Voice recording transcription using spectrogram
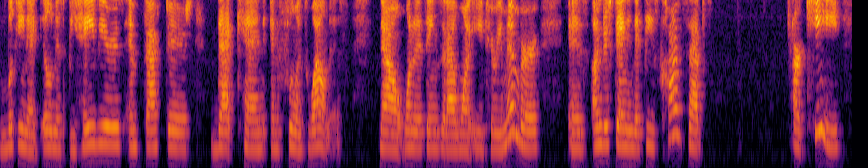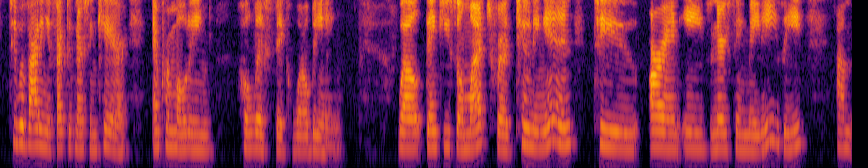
looking at illness behaviors and factors that can influence wellness. Now, one of the things that I want you to remember is understanding that these concepts are key to providing effective nursing care and promoting holistic well being. Well, thank you so much for tuning in to RNE's Nursing Made Easy. Um,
